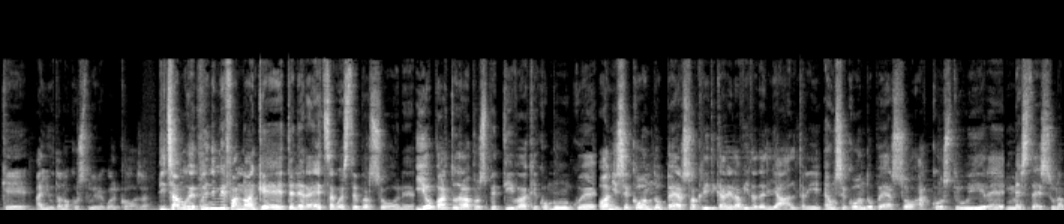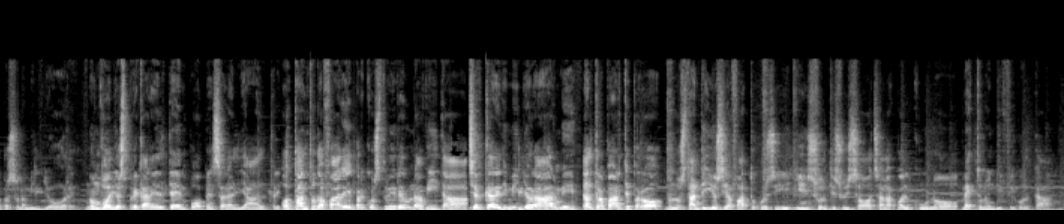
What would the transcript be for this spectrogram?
che aiutano a costruire qualcosa. Diciamo che quindi mi fanno anche tenerezza queste persone. Io parto dalla prospettiva che comunque ogni secondo perso a criticare la vita degli altri è un secondo perso a costruire in me stesso una persona migliore. Non voglio sprecare il tempo a pensare agli altri. Ho tanto da fare per costruire una vita, cercare di migliorarmi. D'altra parte però, nonostante io sia fatto così, gli insulti sui social a qualcuno mettono in difficoltà.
